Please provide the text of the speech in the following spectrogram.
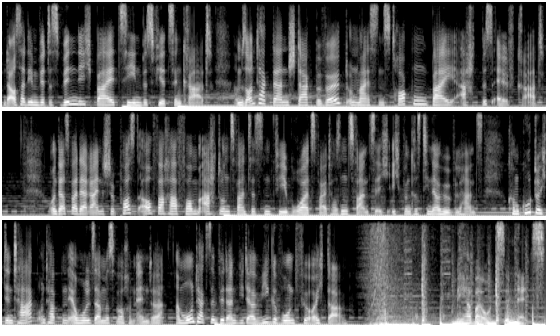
und außerdem wird es windig bei 10 bis 14 Grad. Am Sonntag dann stark bewölkt und meistens trocken bei 8 bis 11 Grad. Und das war der Rheinische Postaufwacher vom 28. Februar 2020. Ich bin Christina Hövelhans. Kommt gut durch den Tag und habt ein erholsames Wochenende. Am Montag sind wir dann wieder wie gewohnt für euch da. Mehr bei uns im Netz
